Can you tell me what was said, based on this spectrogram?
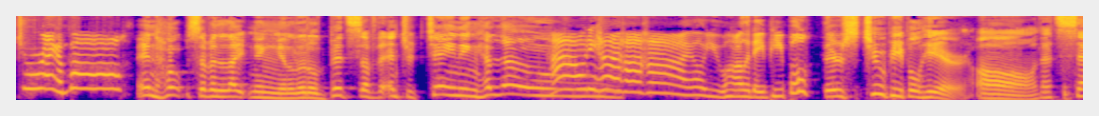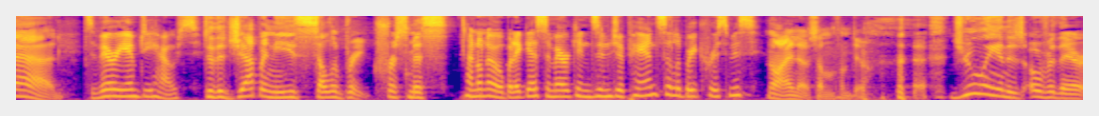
Dragon Ball. In hopes of enlightening and little bits of the entertaining. Hello! Howdy, hi, hi, all you holiday people. There's two people here. Oh, that's sad. It's a very empty house. Do the Japanese celebrate Christmas? I don't know, but I guess Americans in Japan celebrate Christmas. No, I know some of them do. Julian is over there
